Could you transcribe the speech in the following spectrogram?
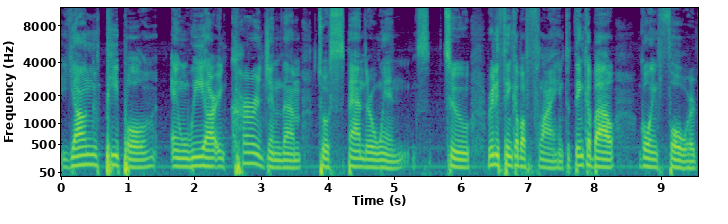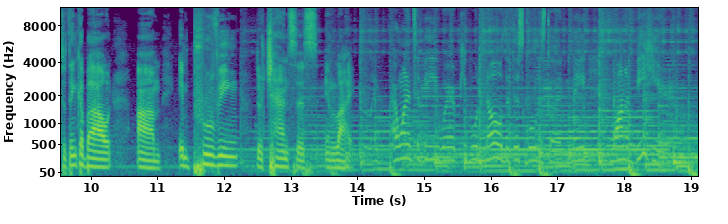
young people and we are encouraging them to expand their wings, to really think about flying, to think about going forward, to think about um, improving their chances in life. I want it to be where people know that this school is good and they want to be here.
